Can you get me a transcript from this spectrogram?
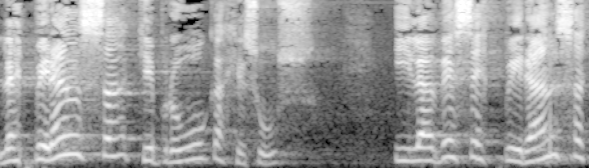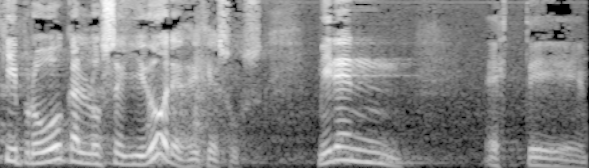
la esperanza que provoca Jesús y la desesperanza que provocan los seguidores de Jesús. Miren este,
